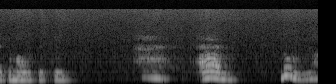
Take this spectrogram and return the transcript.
said the Mole sisters. And ooh,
